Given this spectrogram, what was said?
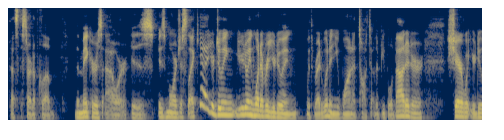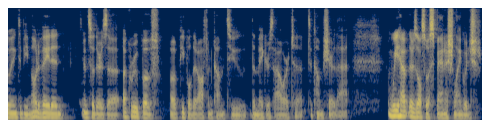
That's the startup club. The makers hour is is more just like, yeah, you're doing you're doing whatever you're doing with Redwood and you want to talk to other people about it or share what you're doing to be motivated and so there's a, a group of of people that often come to the Makers Hour to to come share that. We have there's also a Spanish language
